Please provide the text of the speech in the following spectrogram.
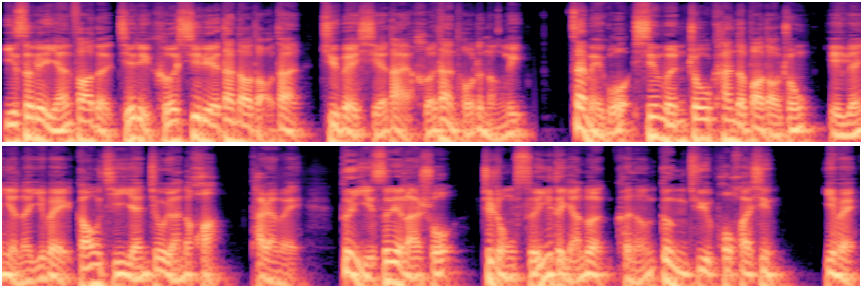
以色列研发的杰里科系列弹道导弹具备携带核弹头的能力。在美国新闻周刊的报道中，也援引了一位高级研究员的话，他认为，对以色列来说，这种随意的言论可能更具破坏性。因为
